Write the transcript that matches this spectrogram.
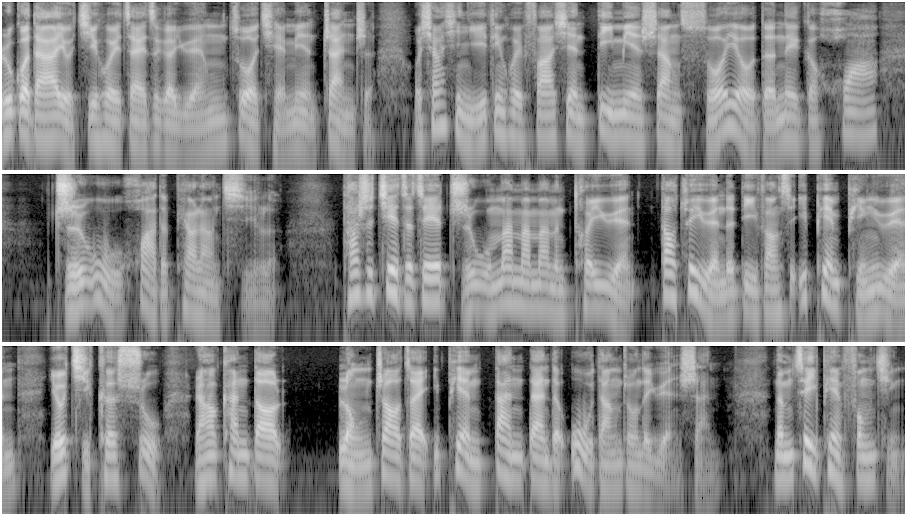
如果大家有机会在这个原作前面站着，我相信你一定会发现地面上所有的那个花植物画的漂亮极了。它是借着这些植物慢慢慢慢推远，到最远的地方是一片平原，有几棵树，然后看到笼罩在一片淡淡的雾当中的远山。那么这一片风景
